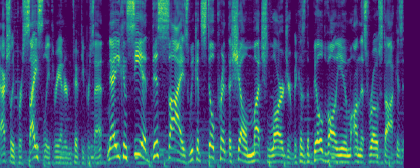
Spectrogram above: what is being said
actually precisely 350%. Now you can see at this size, we could still print the shell much larger because the build volume on this Rostock is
